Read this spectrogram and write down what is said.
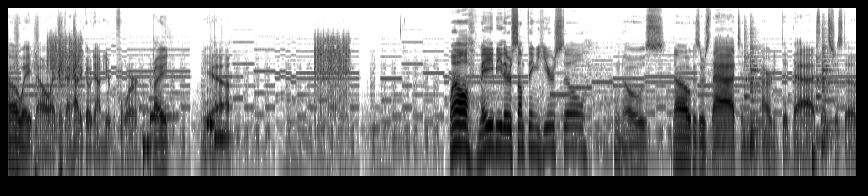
Oh wait, no, I think I had to go down here before, right? Yeah. Well, maybe there's something here still. Who knows? No, because there's that, and I already did that. That's just a...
